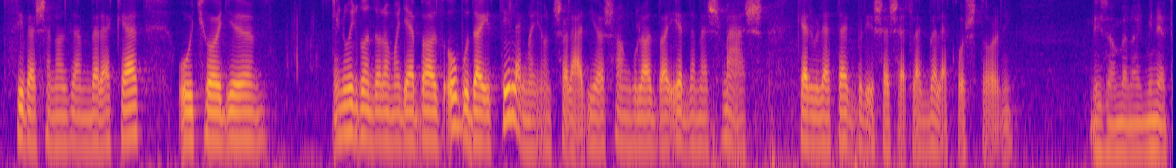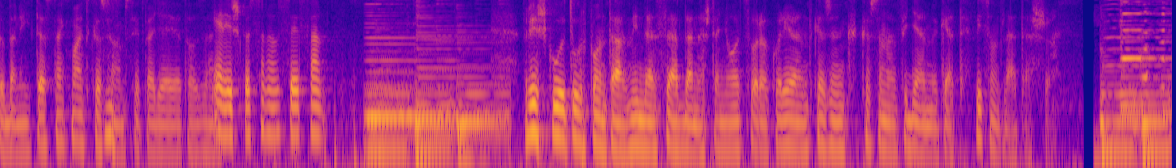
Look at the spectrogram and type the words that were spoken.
szívesen az embereket, úgyhogy én úgy gondolom, hogy ebbe az óbudai tényleg nagyon családias hangulatba érdemes más kerületekből is esetleg belekostolni. Bízom benne, hogy minél többen így tesznek majd. Köszönöm szépen, hogy eljött hozzá. Én is köszönöm szépen. Friss kultúrponttal minden szerdán este 8 órakor jelentkezünk. Köszönöm figyelmüket, viszontlátásra! thank you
